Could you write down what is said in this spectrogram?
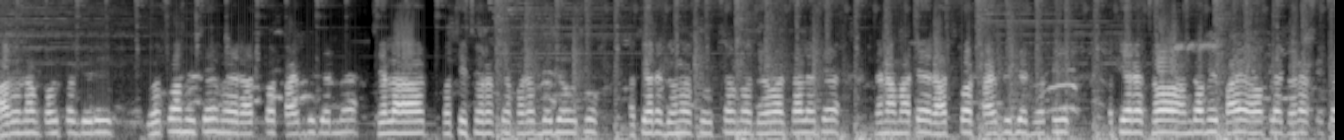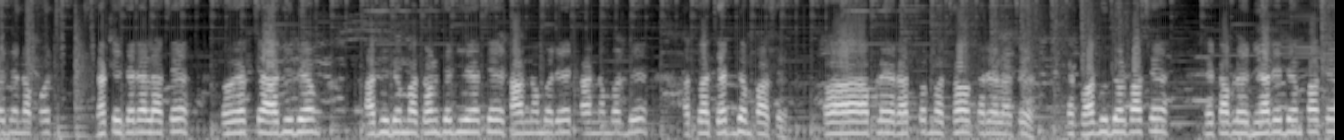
મારું નામ કૌશલગીરી ગોસ્વામી છે. મેં રાજકોટ ફાયર બ્રિગેડમાં છેલ્લા પચીસ વર્ષથી ફરજ બજાવું છું. અત્યારે ગણેશ ઉત્સવનો તહેવાર ચાલે છે. તેના માટે રાજકોટ ફાયર બ્રિગેડ વતી અત્યારે છ હંગામી ફાયર આપણે ગણેશ વિસર્જનના પોસ્ટ નક્કી કરેલા છે. તો એક છે આજી ડેમ. આજી ડેમમાં ત્રણ જગ્યાએ છે. ખાન નંબર એક ખાન નંબર બે અથવા ચેકડેમ પાસે. આપણે રાજકોટમાં છ કરેલા છે. એક વાગુદળ પાસે, એક આપણે ન્યારી ડેમ પાસે,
